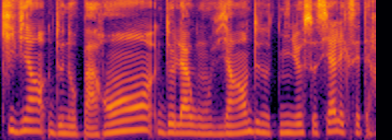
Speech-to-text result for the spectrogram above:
qui vient de nos parents, de là où on vient, de notre milieu social, etc.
